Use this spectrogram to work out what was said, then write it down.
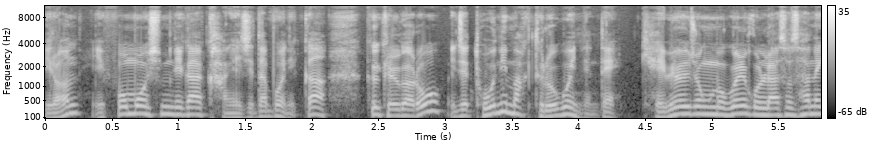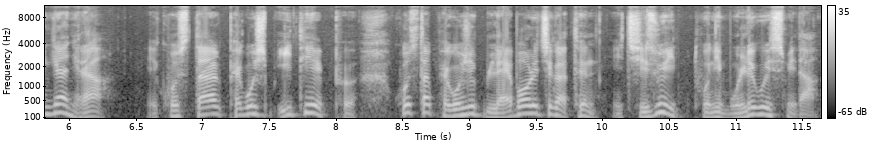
이런 이 포모 심리가 강해지다 보니까 그 결과로 이제 돈이 막 들어오고 있는데 개별 종목을 골라서 사는 게 아니라 이 코스닥 150 ETF, 코스닥 150 레버리지 같은 이 지수에 돈이 몰리고 있습니다.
